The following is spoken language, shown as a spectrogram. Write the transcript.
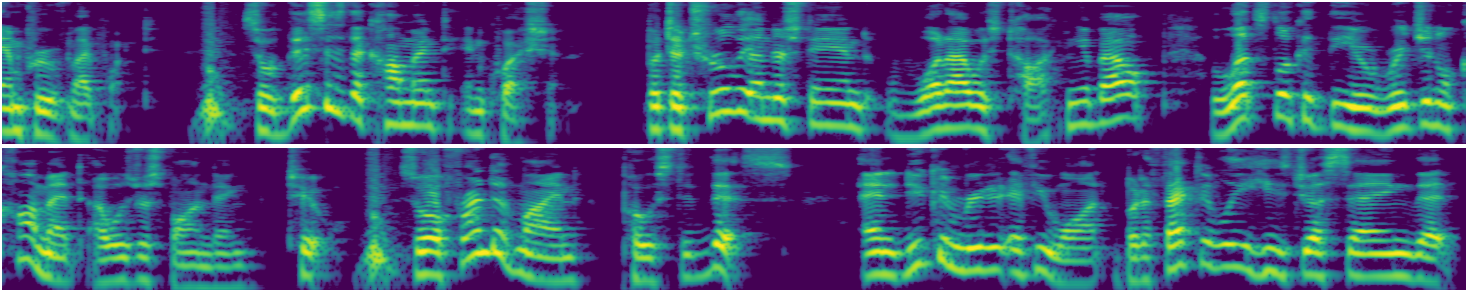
and proved my point. So this is the comment in question. But to truly understand what I was talking about, let's look at the original comment I was responding to. So a friend of mine posted this. And you can read it if you want, but effectively he's just saying that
